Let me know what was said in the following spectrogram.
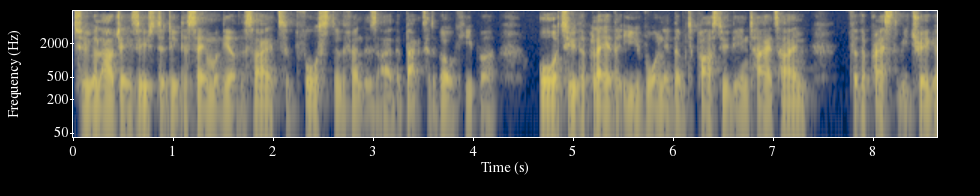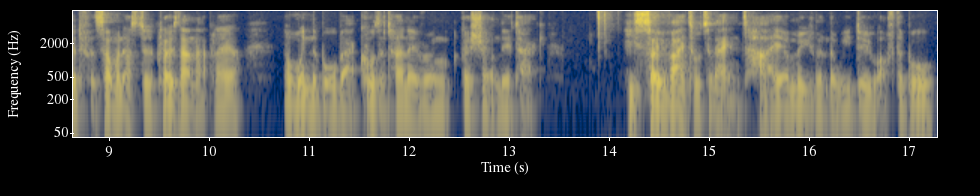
to allow Jesus to do the same on the other side, to force the defenders either back to the goalkeeper or to the player that you've wanted them to pass through the entire time, for the press to be triggered, for someone else to close down that player and win the ball back, cause a turnover, and go straight on the attack. He's so vital to that entire movement that we do off the ball.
